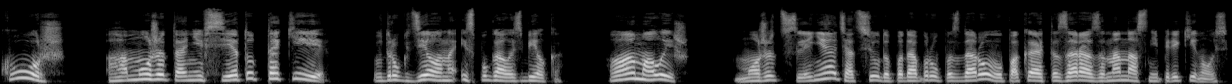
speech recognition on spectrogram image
«Курш, а может, они все тут такие?» Вдруг делано испугалась Белка. «А, малыш, может, слинять отсюда по добру, по здорову, пока эта зараза на нас не перекинулась?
